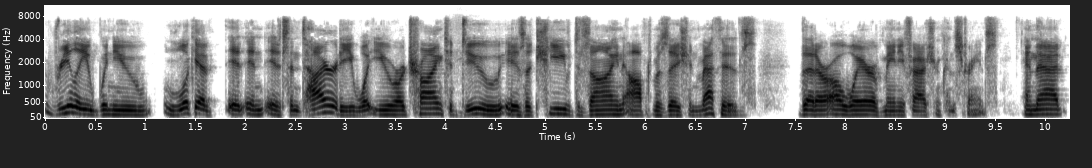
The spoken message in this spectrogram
really, when you look at it in its entirety, what you are trying to do is achieve design optimization methods that are aware of manufacturing constraints. And that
